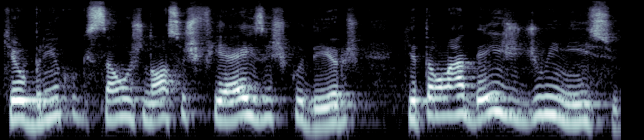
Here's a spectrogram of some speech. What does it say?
que eu brinco que são os nossos fiéis escudeiros que estão lá desde o início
